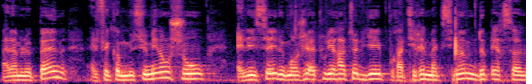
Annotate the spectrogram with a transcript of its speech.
Madame Le Pen, elle fait comme M. Mélenchon. Elle essaye de manger à tous les râteliers pour attirer le maximum de personnes.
